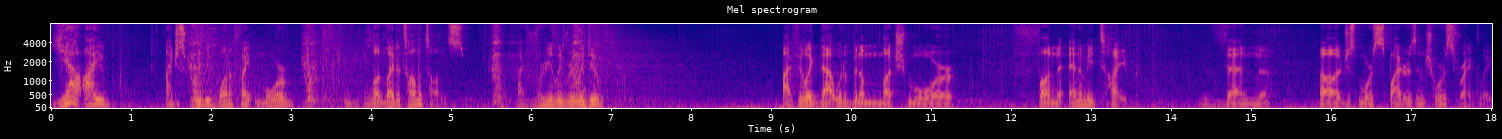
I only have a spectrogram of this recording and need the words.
Yeah, I... I just really want to fight more Bloodlight Automatons. I really, really do. I feel like that would have been a much more fun enemy type than uh, just more spiders and chaurus, frankly.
